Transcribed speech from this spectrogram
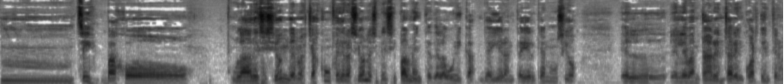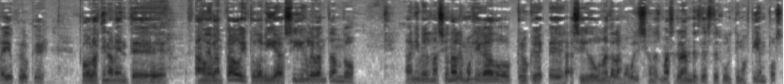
mmm, sí, bajo la decisión de nuestras confederaciones, principalmente de la única, de ayer anteayer que anunció el, levantar, entrar en cuarto intermedio, creo que paulatinamente han levantado y todavía siguen levantando a nivel nacional. Hemos llegado, creo que eh, ha sido una de las movilizaciones más grandes de estos últimos tiempos.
